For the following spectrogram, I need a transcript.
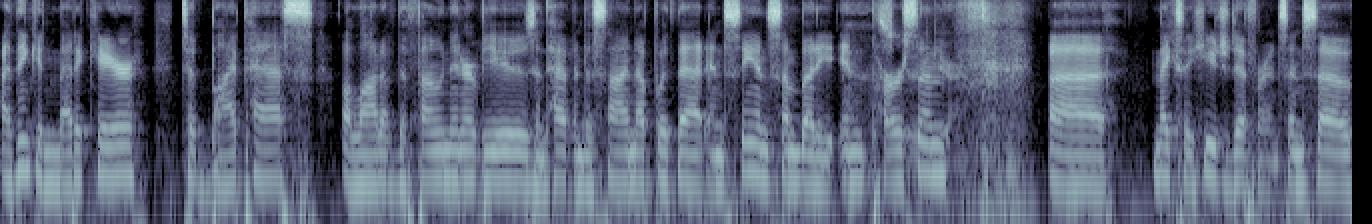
I think, in Medicare to bypass a lot of the phone interviews and having to sign up with that and seeing somebody in person uh, makes a huge difference. And so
